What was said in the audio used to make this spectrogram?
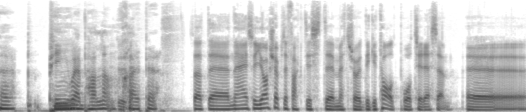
Eh, Ping Mm. webbhallen. Skärp er. Så att, eh, nej, så jag köpte faktiskt eh, Metroid digitalt på 3DSen. Eh,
